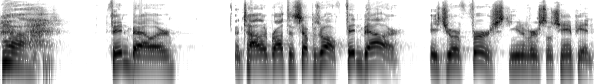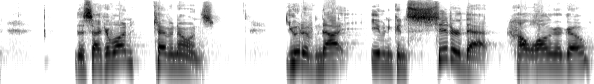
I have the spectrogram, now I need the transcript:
Finn Balor, and Tyler brought this up as well. Finn Balor is your first Universal Champion. The second one, Kevin Owens. You would have not even considered that how long ago?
